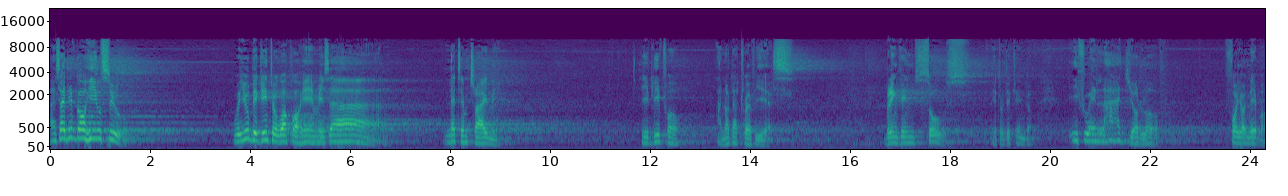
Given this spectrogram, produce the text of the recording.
I said, if God heals you, will you begin to work for Him? He said, ah, let Him try me. He lived for another 12 years, bringing souls into the kingdom. If you enlarge your love for your neighbor,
